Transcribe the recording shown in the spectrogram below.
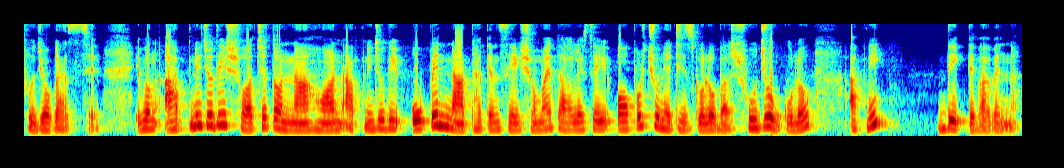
সুযোগ আসছে এবং আপনি যদি সচেতন না হন, আপনি যদি ওপেন না থাকেন সেই সময়, তাহলে সেই অপরচুনিটিসগুলো বা সুযোগগুলো আপনি দেখতে পাবেন না।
